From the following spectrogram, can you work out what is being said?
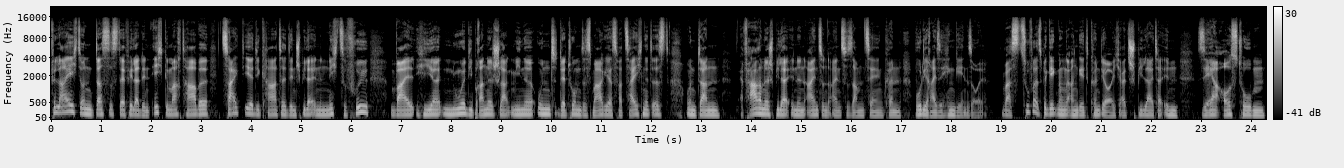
Vielleicht, und das ist der Fehler, den ich gemacht habe, zeigt ihr die Karte den SpielerInnen nicht zu früh, weil hier nur die Brandelschlagmine und der Turm des Magiers verzeichnet ist und dann erfahrene SpielerInnen eins und eins zusammenzählen können, wo die Reise hingehen soll. Was Zufallsbegegnungen angeht, könnt ihr euch als SpielleiterIn sehr austoben.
